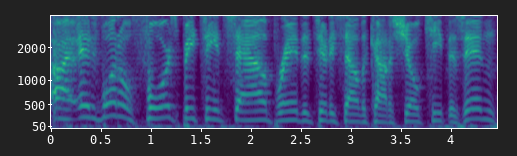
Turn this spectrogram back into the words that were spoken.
All right, it's 104. It's BT and Sal, Brandon Tierney, Sal Licata show. Keith is in.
